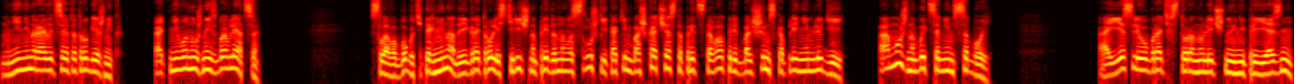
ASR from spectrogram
«Мне не нравится этот рубежник. От него нужно избавляться», Слава богу, теперь не надо играть роль истерично преданного служки, каким башка часто представал перед большим скоплением людей, а можно быть самим собой. А если убрать в сторону личную неприязнь?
